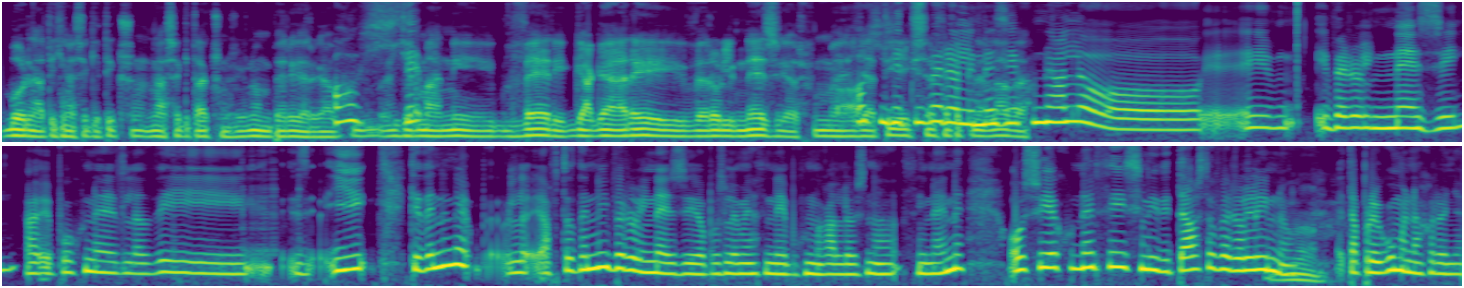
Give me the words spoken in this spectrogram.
Μπορεί να τύχει να σε κοιτάξουν, να σε κοιτάξουν συγγνώμη, περίεργα. Όχι, Γερμανοί, Βέροι, Γκαγκαρέοι, Βερολινέζοι, ας πούμε. Όχι, γιατί, γιατί οι Βερολινέζοι έχουν άλλο. Ε, ε, οι Βερολινέζοι που έχουν δηλαδή. Και δεν είναι. Αυτό δεν είναι οι Βερολινέζοι, όπως λέμε οι Αθηναίοι που έχουν μεγαλώσει στην Αθήνα. Είναι όσοι έχουν έρθει συνειδητά στο Βερολίνο να. τα προηγούμενα χρόνια.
